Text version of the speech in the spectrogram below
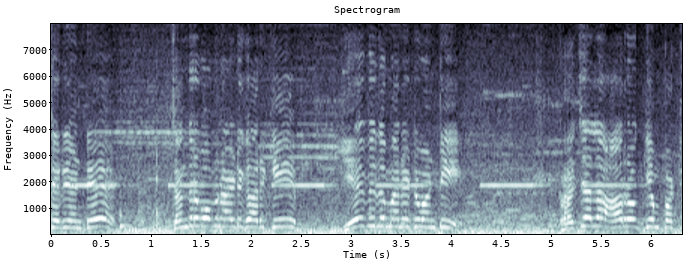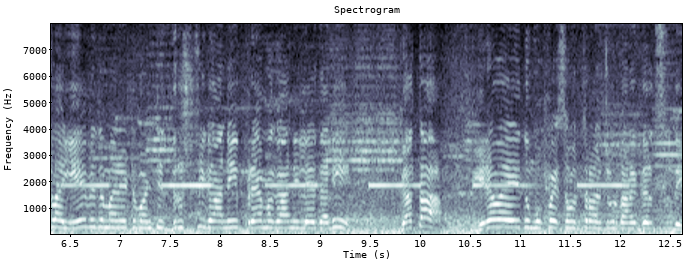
చర్య అంటే చంద్రబాబు నాయుడు గారికి ఏ విధమైనటువంటి ప్రజల ఆరోగ్యం పట్ల ఏ విధమైనటువంటి దృష్టి కానీ ప్రేమ కానీ లేదని గత ఇరవై ఐదు ముప్పై సంవత్సరాల నుంచి కూడా మనకు తెలుస్తుంది.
